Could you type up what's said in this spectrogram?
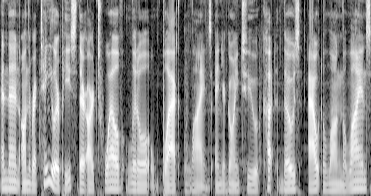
and then on the rectangular piece, there are 12 little black lines and you're going to cut those out along the lines.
